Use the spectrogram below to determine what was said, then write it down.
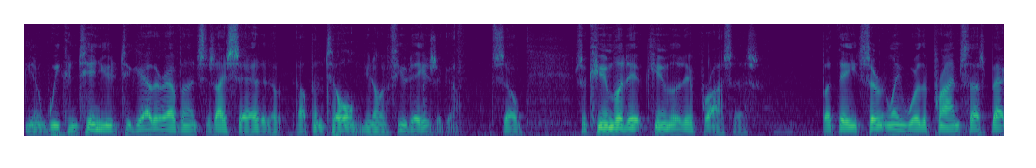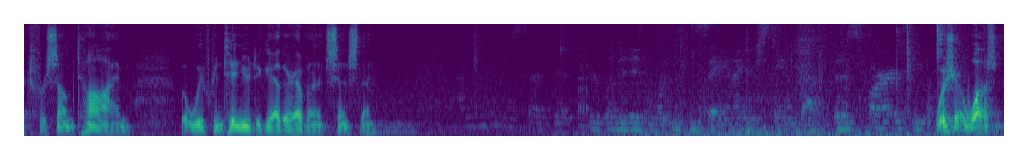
you know, we continued to gather evidence, as I said, up- until, you know, a few days ago. So it's a cumulative, cumulative process. But they certainly were the prime suspects for some time, but we've continued to gather evidence since then. You're limited in what you can say, and I understand that, but as far as the. Wish I wasn't,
